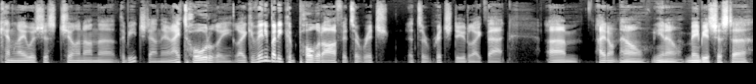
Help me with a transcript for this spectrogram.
Ken Lay was just chilling on the, the beach down there. And I totally like if anybody could pull it off, it's a rich it's a rich dude like that. Um, I don't know, you know, maybe it's just a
